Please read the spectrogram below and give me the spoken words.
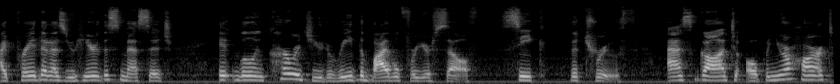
I pray that as you hear this message, it will encourage you to read the Bible for yourself. Seek the truth. Ask God to open your heart,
